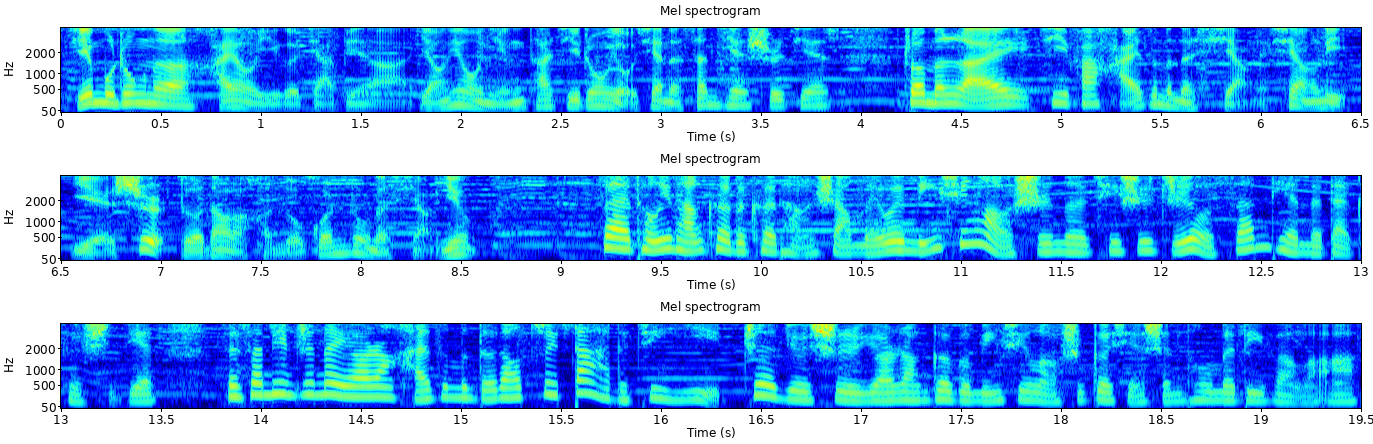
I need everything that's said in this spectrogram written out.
节目中呢，还有一个嘉宾啊，杨佑宁，他集中有限的三天时间，专门来激发孩子们的想象力，也是得到了很多观众的响应。在同一堂课的课堂上，每位明星老师呢，其实只有三天的代课时间，在三天之内要让孩子们得到最大的敬意，这就是要让各个明星老师各显神通的地方了啊！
